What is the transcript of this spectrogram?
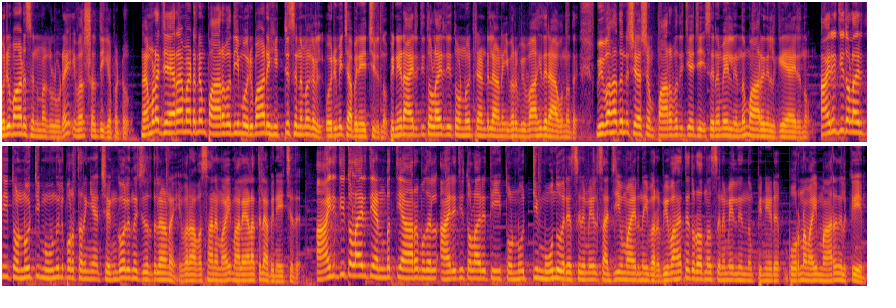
ഒരുപാട് സിനിമകളിലൂടെ ഇവർ ശ്രദ്ധിക്കപ്പെട്ടു. നമ്മുടെ ജയറാമേട്ടനും പാർവതിയും ഒരുപാട് ഹിറ്റ് സിനിമകളിൽ ഒരുമിച്ച് അഭിനയിച്ചിരുന്നു. പിന്നീട് ആയിരത്തി തൊള്ളായിരത്തി തൊണ്ണൂറ്റി രണ്ടിലാണ് ഇവർ വിവാഹിതരാകുന്നത്. വിവാഹത്തിന് ശേഷം പാർവതി ചേച്ചി സിനിമയിൽ നിന്നും മാറി നിൽക്കുകയായിരുന്നു. ആയിരത്തി തൊള്ളായിരത്തി തൊണ്ണൂറ്റി മൂന്നിൽ പുറത്തിറങ്ങിയ ചെങ്കോൽ എന്ന ചിത്രത്തിലാണ് ഇവർ അവസാനമായി മലയാളത്തിൽ അഭിനയിച്ചത്. ആയിരത്തി തൊള്ളായിരത്തി എൺപത്തി ആറ് മുതൽ ആയിരത്തി തൊള്ളായിരത്തി തൊണ്ണൂറ്റി മൂന്ന് വരെ സിനിമയിൽ സജീവമായിരുന്ന ഇവർ വിവാഹത്തെ തുടർന്ന് സിനിമയിൽ നിന്നും പിന്നീട് പൂർണമായി മാറി നിൽക്കുകയും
